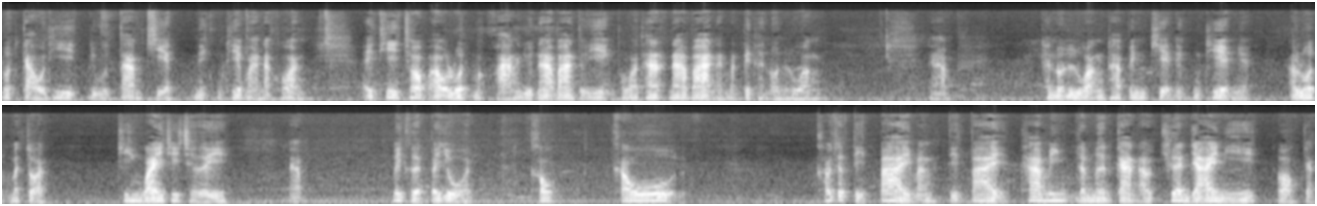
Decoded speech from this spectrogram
รถเก่าที่อยู่ตามเขตในกรุงเทพมหานคร ไอ้ที่ชอบเอารถมาขวางอยู่หน้าบ้านตัวเอง เพราะว่าถ้าหน้าบ้านน่ะมันเป็นถนนหลวงนะครับ ถนนหลวงถ้าเป็นเขตในกรุงเทพเนี่ยเอารถมาจอดทิ้งไว้เฉยๆนะครับ ไม่เกิดประโยชน์เขาเขาเขาจะติดป้ายมั้งติดป้าย ถ้าไม่ดำเนินการเอาเคลื่อนย้ายหนีออกจาก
